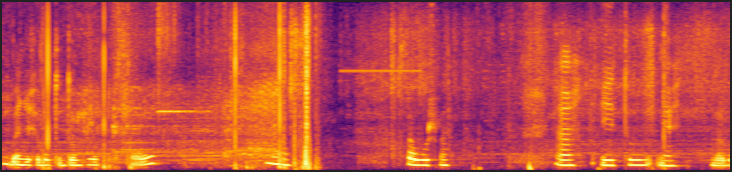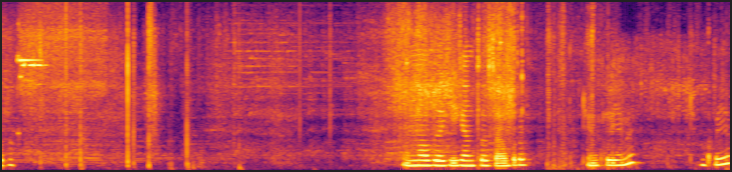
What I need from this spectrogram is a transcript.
Będzie chyba to dobrze stało. No. Załóżmy. A, i tu nie. Dobra. Nowy gigantozaur. Dziękujemy. Dziękuję.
